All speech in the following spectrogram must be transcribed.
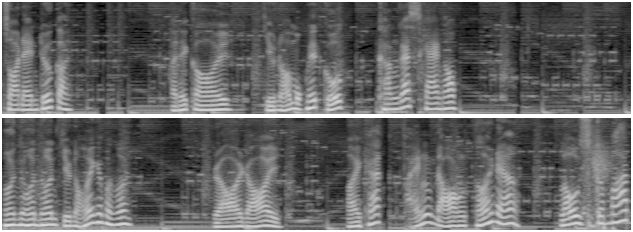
Soi đen trước coi. Và để coi chịu nổi một hit của Kangas Khan không? Hên hên hên chịu nổi các bạn ơi. Rồi rồi. Thời khắc phản đòn tới nè. Close combat.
